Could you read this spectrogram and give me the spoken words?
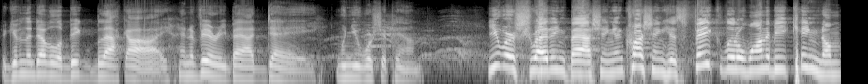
You're giving the devil a big black eye and a very bad day when you worship Him. You are shredding, bashing, and crushing his fake little wannabe kingdom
